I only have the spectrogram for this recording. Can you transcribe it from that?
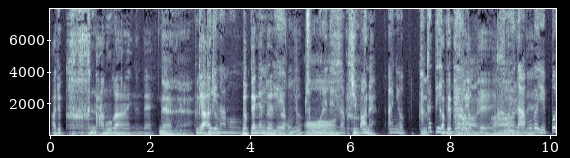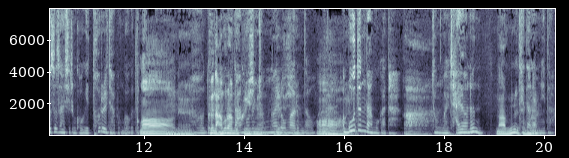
아주 큰 나무가 하나 있는데 네, 네. 그게 아주 도토리나무. 몇백 년된 예, 나무죠. 엄청 오래된 나무. 집 안에. 아니요, 그 바깥에 카페 있는데요. 바로 옆에 아, 그서 있는데 나무가 예뻐서 사실은 거기 털을 잡은 거거든요. 아, 네. 아, 그 너무- 나무를 한번 그리시면 정말 너무 그려주시면. 아름다워. 아. 아, 모든 나무가 다 아, 정말 자연은 나무는 대단합니다.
